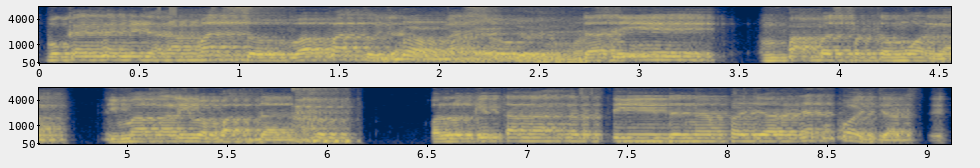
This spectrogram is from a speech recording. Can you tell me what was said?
bukan kami jarang masuk, bapak tuh jarang Bapak masuk. aja. Dari 14 pertemuan lah, lima kali bapak datang. Kalau kita nggak ngerti dengan pelajarannya kan wajar sih.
